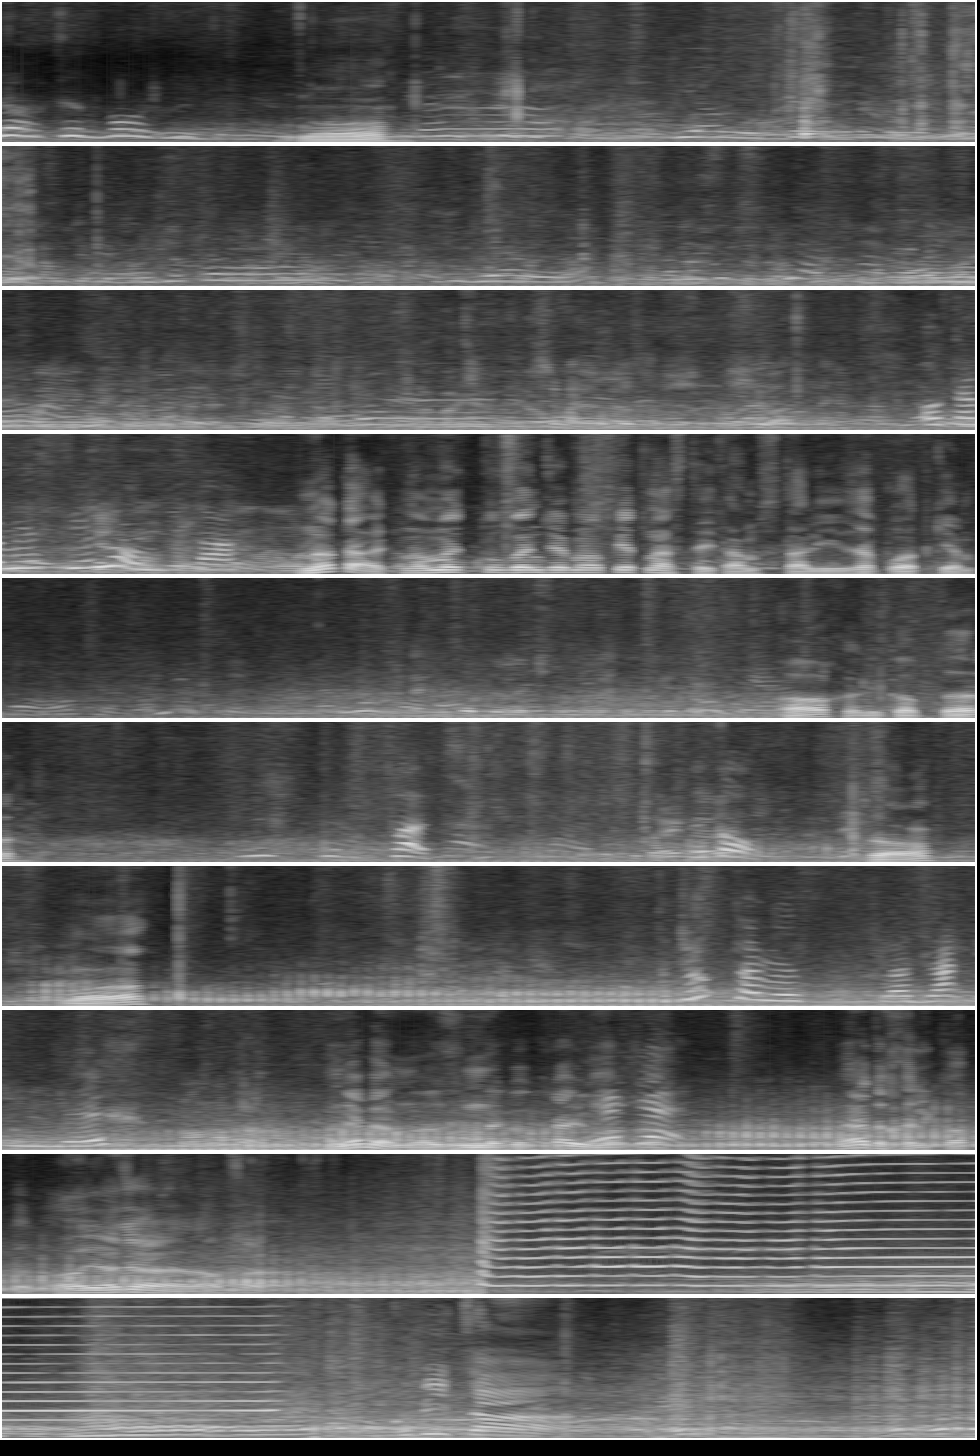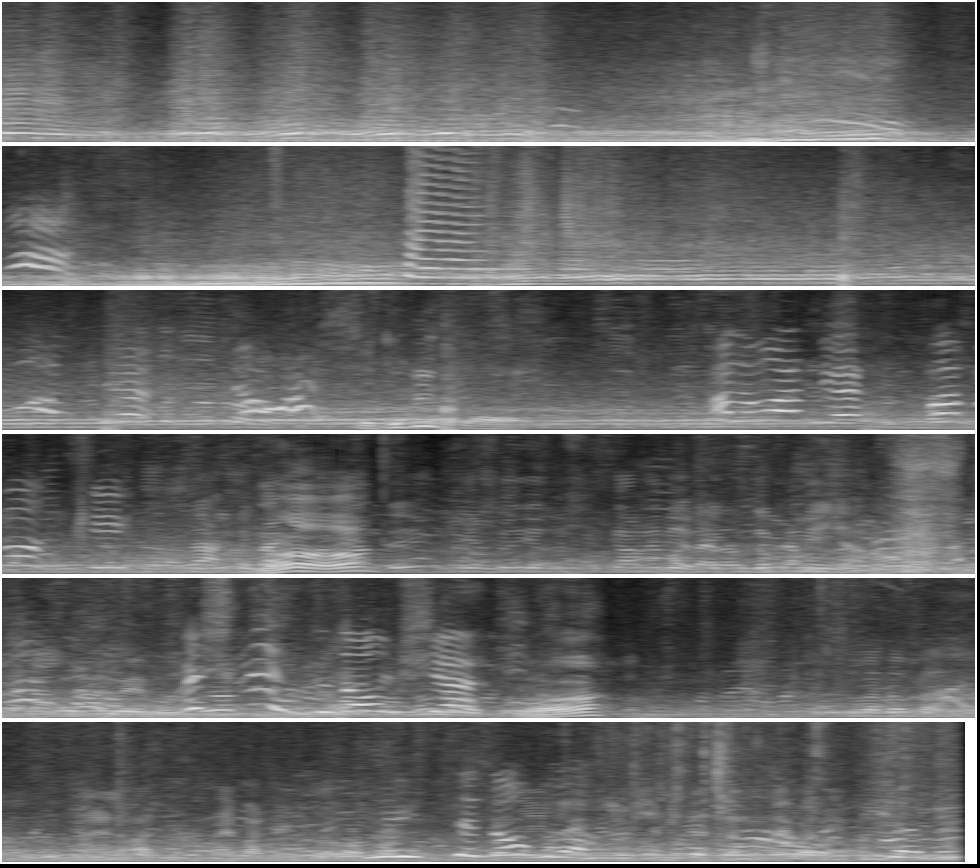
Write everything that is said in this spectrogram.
Ja, czerwony. No. Biały. Biały. Trzymać po prostu siła. O, tam jest jelonka. No tak, no my tu będziemy o 15 tam stali za płotkiem. O, helikopter. Patrz. To. Co? No. A czemu tam jest flaga innych? A nie wiem, no z innego kraju może. Jedzie. Nie, to helikopter. O, jedzie, dobrze. Kubica! To Kubica! Ale ładnie. Babunki. No, Jeszcze jest wyślizgany, wiesz, do kamienia. Wyślizgnął się. no. Była dobra. Najbardziej, najbardziej było. Miejsce dobre. Żeby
